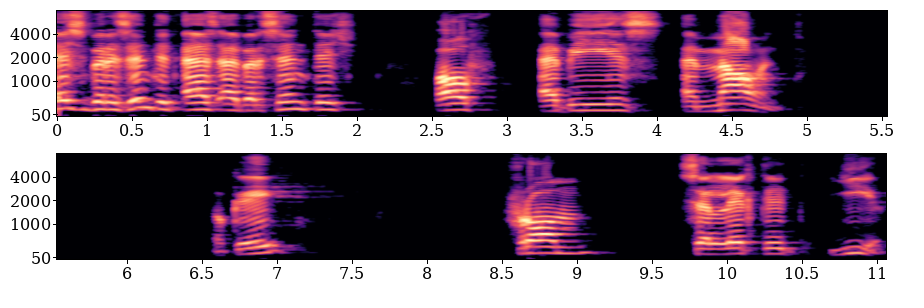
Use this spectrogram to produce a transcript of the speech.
is presented as a percentage of a base amount. Okay? From selected year.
